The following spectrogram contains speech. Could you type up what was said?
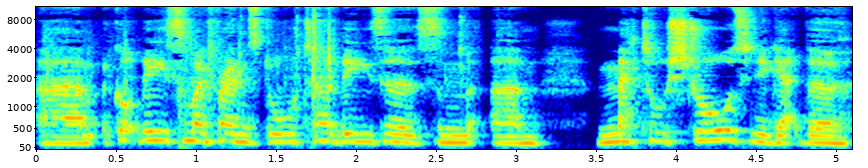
Um, I got these for my friend's daughter. These are some um, metal straws and you get the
